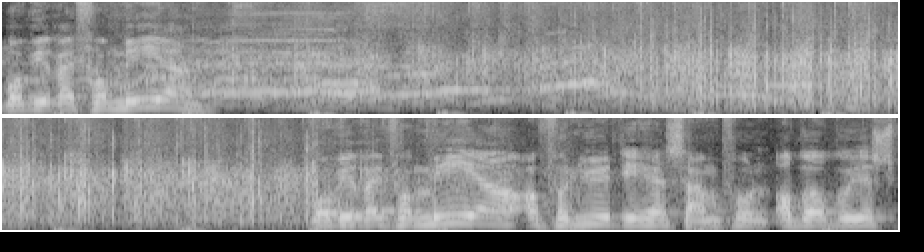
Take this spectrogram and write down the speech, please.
Hvor vi reformerer hvor vi reformerer og fornyer det her samfund, og hvor vi også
